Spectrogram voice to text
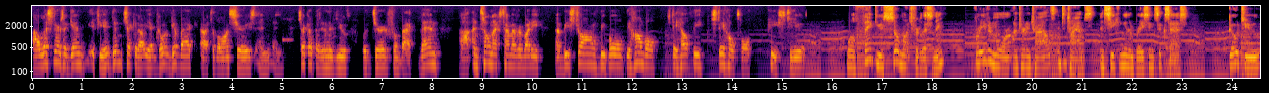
Uh, listeners, again, if you didn't check it out yet, go get back uh, to the launch series and, and check out that interview with Jared from back then. Uh, until next time, everybody, uh, be strong, be bold, be humble, stay healthy, stay hopeful. Peace to you. Well, thank you so much for listening. For even more on turning trials into triumphs and seeking and embracing success, go to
